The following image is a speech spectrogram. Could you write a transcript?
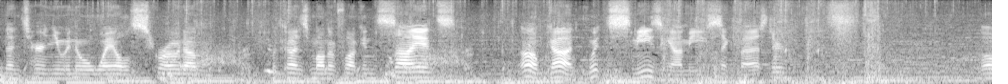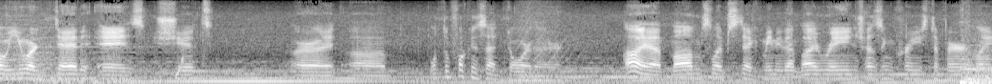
then turn you into a whale scrotum. Because motherfucking science. Oh god, quit sneezing on me, you sick bastard. Oh, you are dead as shit. Alright, um... What the fuck is that door there? I have mom's lipstick, meaning that my range has increased, apparently.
